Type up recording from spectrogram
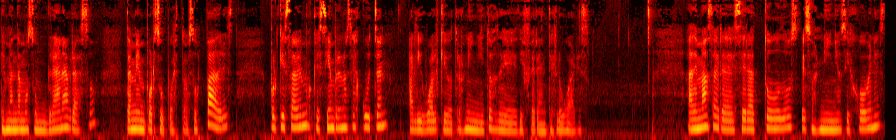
Les mandamos un gran abrazo, también por supuesto a sus padres, porque sabemos que siempre nos escuchan, al igual que otros niñitos de diferentes lugares. Además, agradecer a todos esos niños y jóvenes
